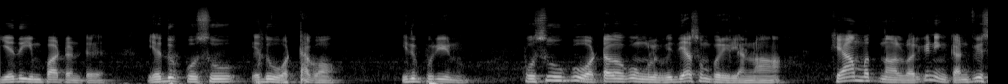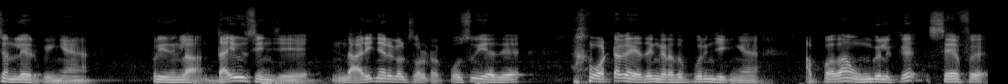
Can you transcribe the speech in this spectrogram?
எது இம்பார்ட்டண்ட்டு எது கொசு எது ஒட்டகம்? இது புரியணும். கொசுவுக்கும் ஒட்டகக்கும் உங்களுக்கு வித்தியாசம் புரியலன்னா கேமத் நாள் வரைக்கும் நீங்கள் கன்ஃபியூஷன்லேயே இருப்பீங்க. புரியுதுங்களா? தயவு செஞ்சு இந்த அறிஞர்கள் சொல்கிற கொசு எது ஒட்டகம் எதுங்கிறத புரிஞ்சுக்கிங்க. அப்போ தான் உங்களுக்கு சேஃபு.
